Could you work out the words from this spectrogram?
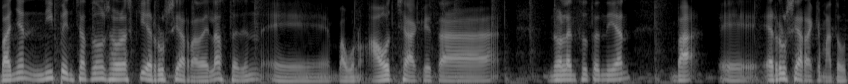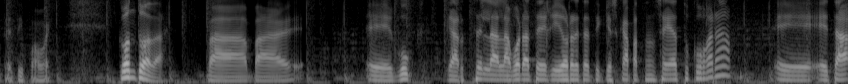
baina ni pentsatzen dut segurazki errusiarra dela, zeren, e, ba, bueno, ahotsak eta nola entzuten dian, ba, e, errusiarrak emate dute, tipo hauek. Kontua da, ba, ba, e, guk gartzela laborategi horretatik eskapatzen saiatuko gara, e, eta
